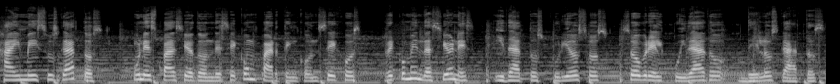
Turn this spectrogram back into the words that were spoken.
Jaime y sus gatos, un espacio donde se comparten consejos, recomendaciones y datos curiosos sobre el cuidado de los gatos.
